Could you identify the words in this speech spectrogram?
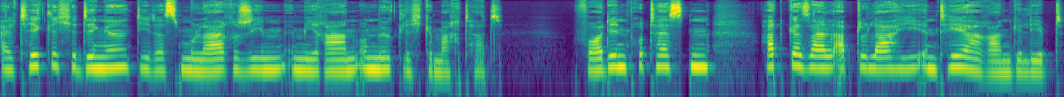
alltägliche Dinge, die das Mullah-Regime im Iran unmöglich gemacht hat. Vor den Protesten hat Ghazal Abdullahi in Teheran gelebt,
